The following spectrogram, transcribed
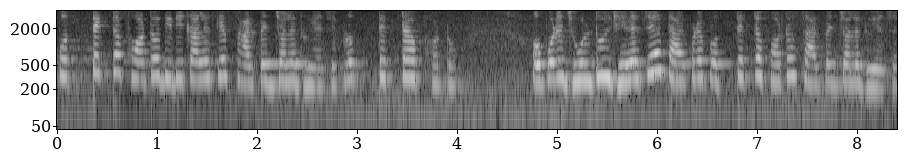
প্রত্যেকটা ফটো দিদি কালকে সার্পের জলে ধুয়েছে, প্রত্যেকটা ফটো। ওপরে ঝুল টুল ঝেড়েছে, তারপরে প্রত্যেকটা ফটো সার্পের জলে ধুয়েছে।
